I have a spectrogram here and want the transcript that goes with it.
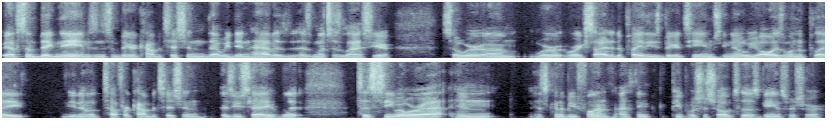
we have some big names and some bigger competition that we didn't have as, as much as last year. So we're um we're we're excited to play these bigger teams. You know, we always want to play you know tougher competition, as you say, but to see where we're at and it's going to be fun. I think people should show up to those games for sure.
